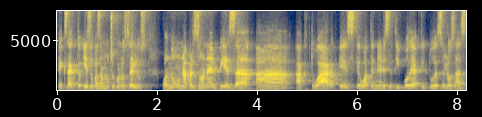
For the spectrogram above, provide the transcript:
Exacto, y eso pasa mucho con los celos. Cuando una persona empieza a, actuar este, o a tener ese tipo de actitudes celosas,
